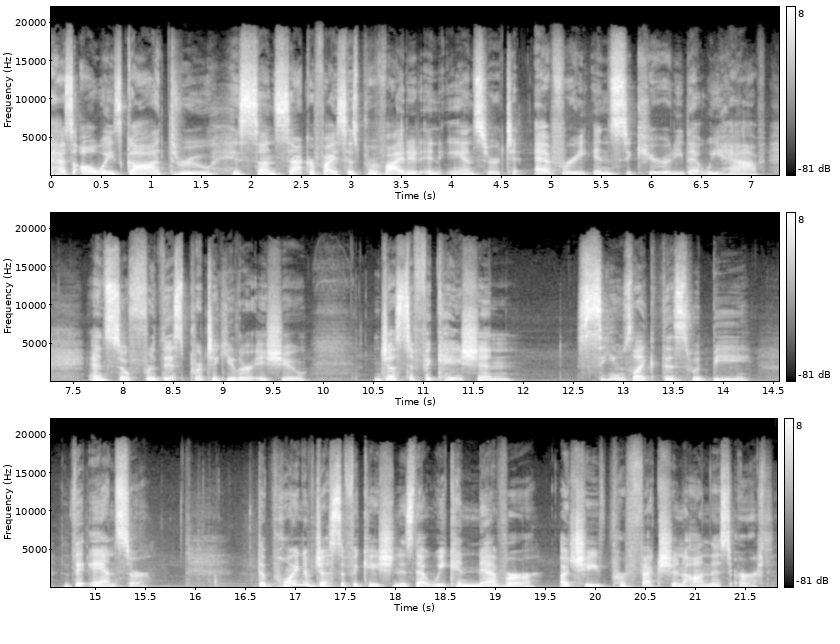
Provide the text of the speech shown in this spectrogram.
as always god through his son's sacrifice has provided an answer to every insecurity that we have. And so for this particular issue justification seems like this would be the answer. The point of justification is that we can never achieve perfection on this earth.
